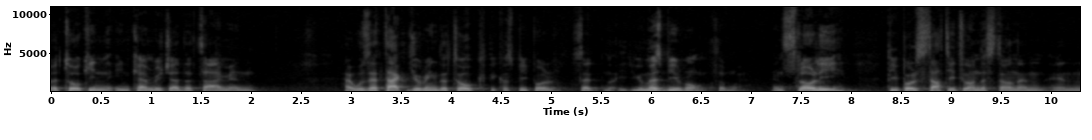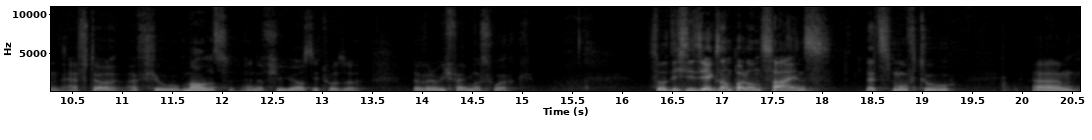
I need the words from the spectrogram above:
a talk in, in Cambridge at the time, and I was attacked during the talk because people said, no, you must be wrong somewhere. And slowly, people started to understand, and, and after a few months and a few years, it was a, a very famous work. So this is the example on science. Let's move to um,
